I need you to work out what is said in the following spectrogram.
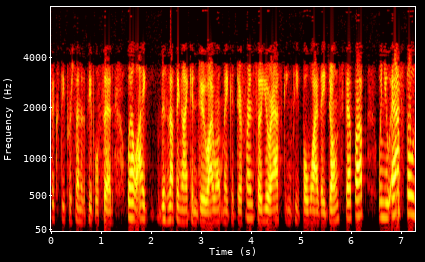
sixty percent of the people said, "Well, I there's nothing I can do. I won't make a difference." So you're asking people why they don't step up. When you ask those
